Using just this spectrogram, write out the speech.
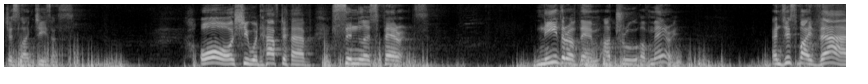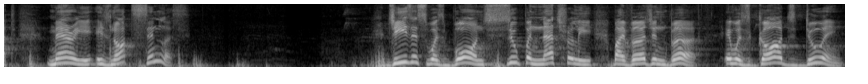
just like Jesus. Or she would have to have sinless parents. Neither of them are true of Mary. And just by that, Mary is not sinless. Jesus was born supernaturally by virgin birth. It was God's doing.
